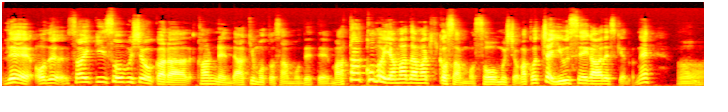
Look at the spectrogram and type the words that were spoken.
で、おで、最近総務省から関連で秋元さんも出て、またこの山田真紀子さんも総務省。まあ、こっちは優勢側ですけどね。うん。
